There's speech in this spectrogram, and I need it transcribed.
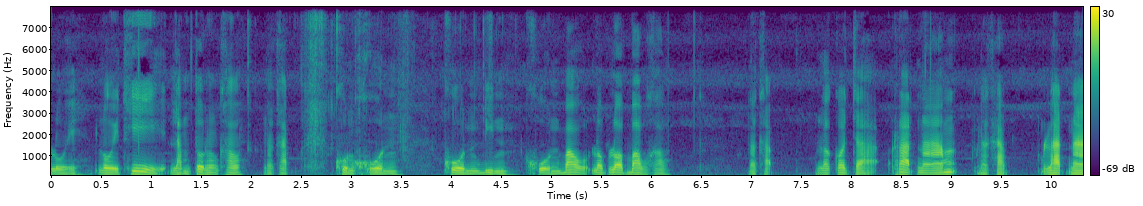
โรยโรยที่ลำต้นของเขานะครับโคนโคนโคนดินโคนเบ้ารอบๆเบ้าเขานะครับ แล้วก็จะราดน้ำนะครับ ราดน้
